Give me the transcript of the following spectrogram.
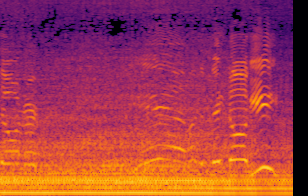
cylinder. Yeah, let the big dog eat.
